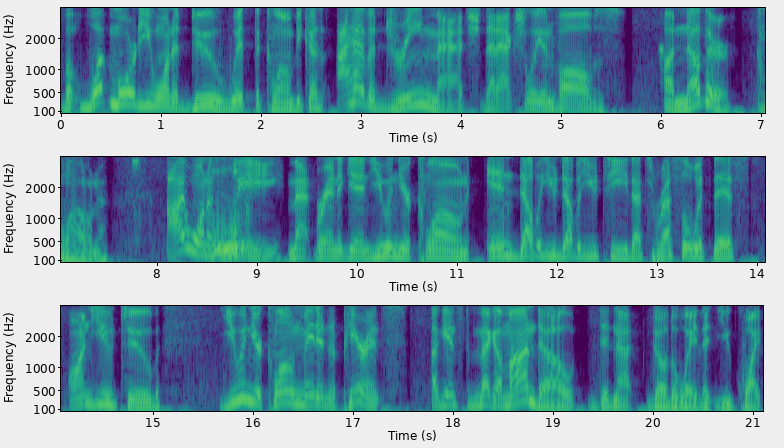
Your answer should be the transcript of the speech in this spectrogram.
but what more do you want to do with the clone? Because I have a dream match that actually involves another clone. I want to see Matt Brannigan, you and your clone in WWT. That's Wrestle with This on YouTube. You and your clone made an appearance against Megamondo. Did not go the way that you quite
